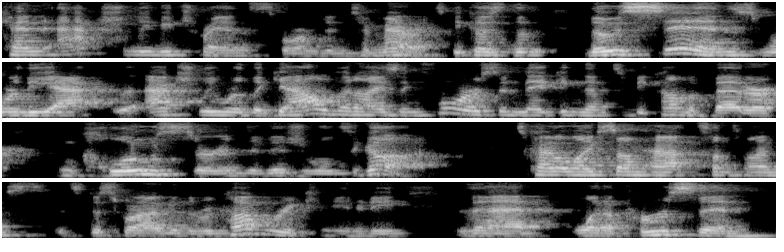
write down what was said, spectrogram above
can actually be transformed into merits because the, those sins were the actually were the galvanizing force in making them to become a better and closer individual to God. It's kind of like somehow sometimes it's described in the recovery community that when a person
